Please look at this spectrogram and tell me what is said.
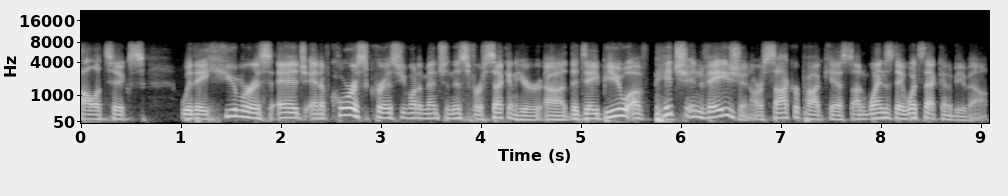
politics, with a humorous edge. And of course, Chris, you want to mention this for a second here uh, the debut of Pitch Invasion, our soccer podcast on Wednesday. What's that going to be about?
